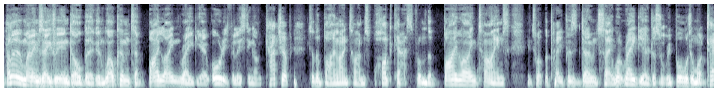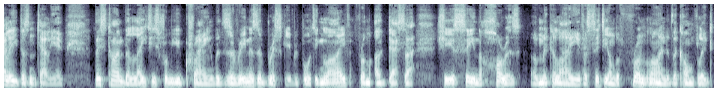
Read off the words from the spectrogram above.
Hello, my name is Adrian Goldberg, and welcome to Byline Radio, or if you're listening on catch up to the Byline Times podcast from the Byline Times. It's what the papers don't say, what radio doesn't report, and what telly doesn't tell you. This time, the latest from Ukraine with Zarina Zabriskie reporting live from Odessa. She has seen the horrors of Mykolaiv, a city on the front line of the conflict,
